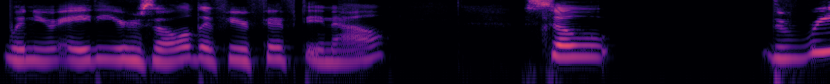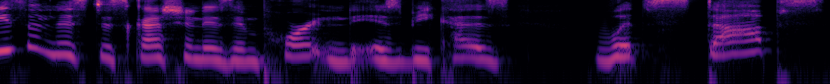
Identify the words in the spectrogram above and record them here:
when you're 80 years old if you're 50 now? So, the reason this discussion is important is because what stops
